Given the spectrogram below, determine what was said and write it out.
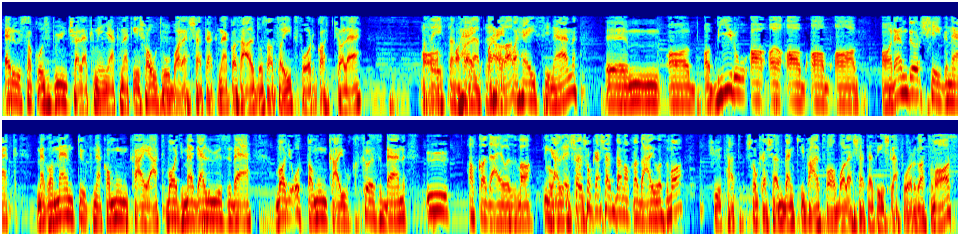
erőszakos bűncselekményeknek és autóbaleseteknek az áldozatait forgatja le a, a, hely, a, hely, a helyszínen, a, a bíró, a, a, a, a, a, rendőrségnek, meg a mentőknek a munkáját vagy megelőzve, vagy ott a munkájuk közben, ő Akadályozva. igen, so- sok esetben akadályozva, sőt, hát sok esetben kiváltva a balesetet és leforgatva azt,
